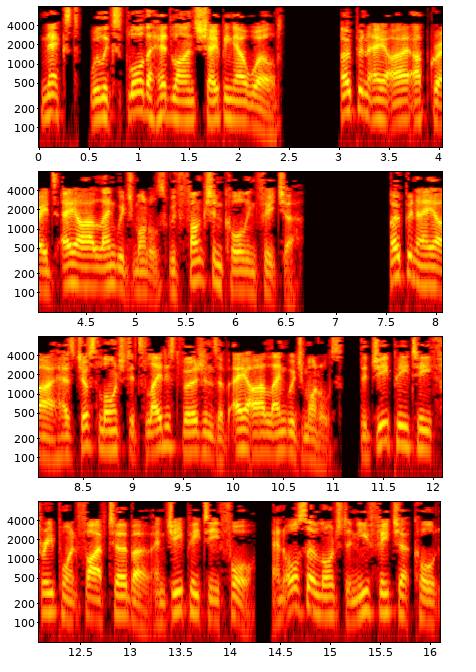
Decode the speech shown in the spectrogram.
Next, we'll explore the headlines shaping our world. OpenAI upgrades AI language models with function calling feature. OpenAI has just launched its latest versions of AI language models, the GPT 3.5 Turbo and GPT-4, and also launched a new feature called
